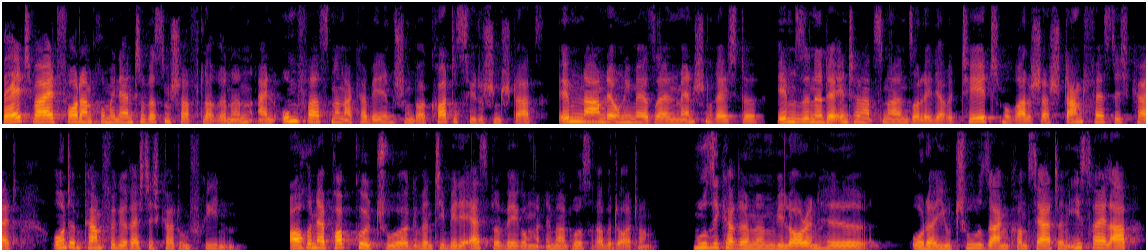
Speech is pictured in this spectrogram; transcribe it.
Weltweit fordern prominente Wissenschaftlerinnen einen umfassenden akademischen Boykott des jüdischen Staats im Namen der universellen Menschenrechte, im Sinne der internationalen Solidarität, moralischer Standfestigkeit und im Kampf für Gerechtigkeit und Frieden. Auch in der Popkultur gewinnt die BDS-Bewegung an immer größerer Bedeutung. Musikerinnen wie Lauren Hill oder U2 sagen Konzerte in Israel ab,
